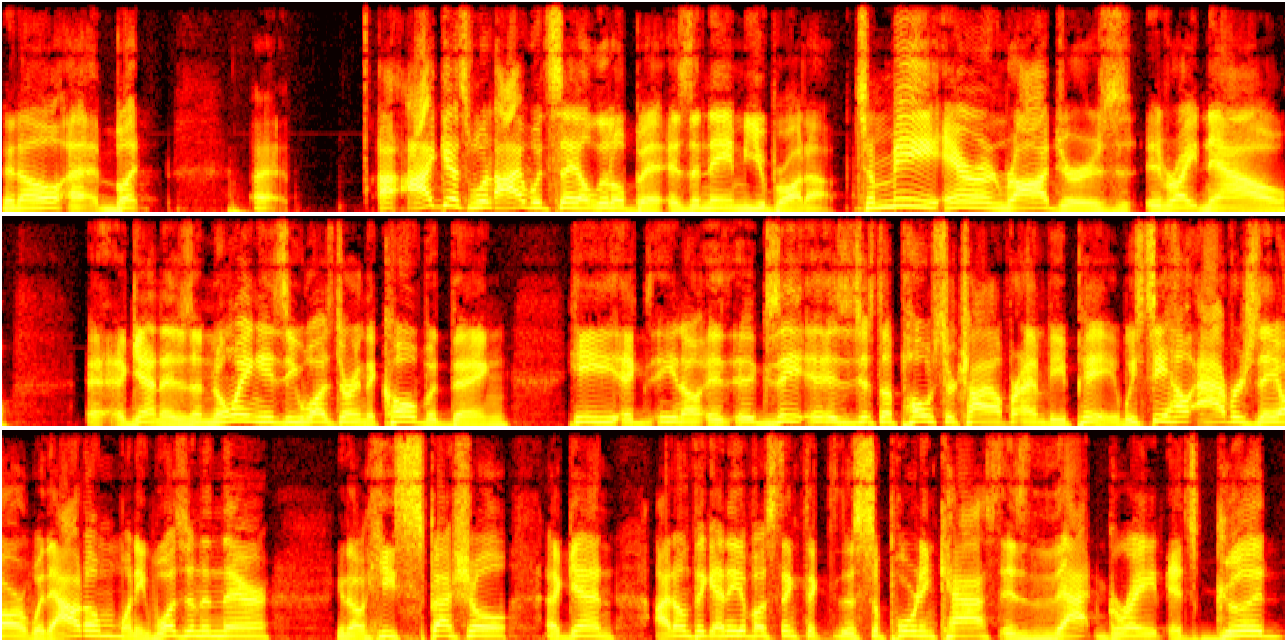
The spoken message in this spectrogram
you know, uh, but. I I guess what I would say a little bit is the name you brought up. To me, Aaron Rodgers right now, again, as annoying as he was during the COVID thing, he you know is, is just a poster child for MVP. We see how average they are without him when he wasn't in there. You know, he's special. Again, I don't think any of us think that the supporting cast is that great. It's good,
